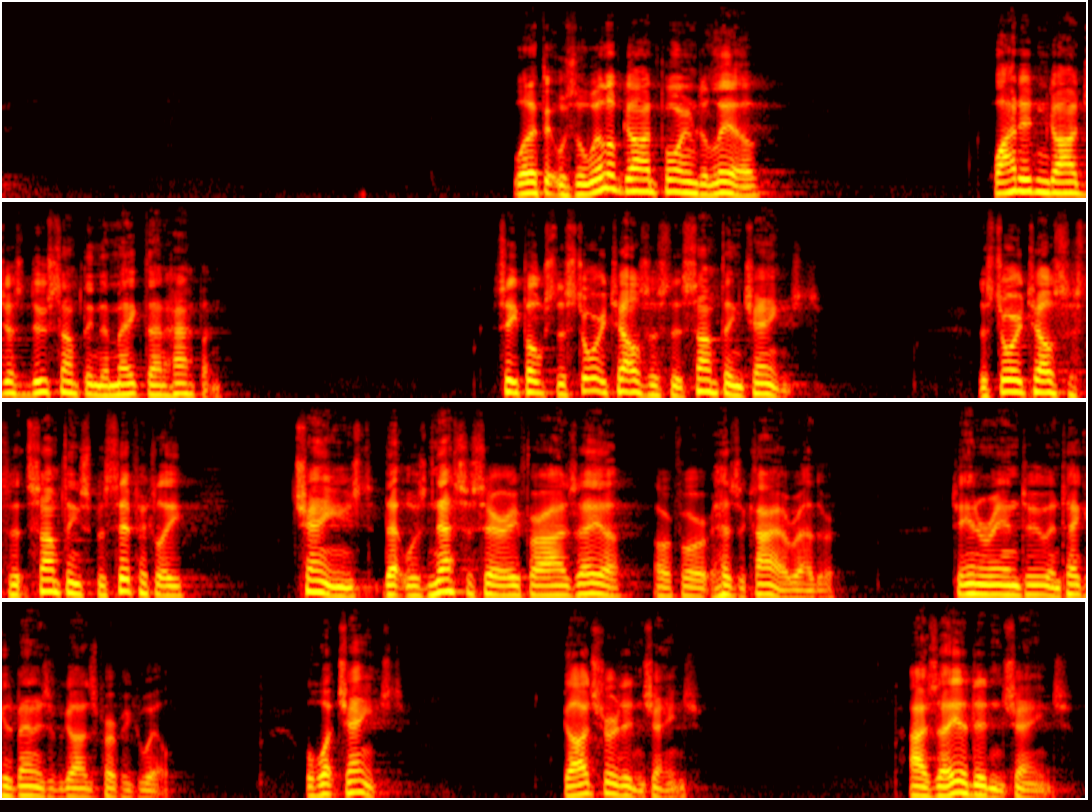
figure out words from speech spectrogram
Well, if it was the will of God for him to live, why didn't God just do something to make that happen? See, folks, the story tells us that something changed. The story tells us that something specifically changed that was necessary for Isaiah, or for Hezekiah rather, to enter into and take advantage of God's perfect will. Well, what changed? God sure didn't change. Isaiah didn't change.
